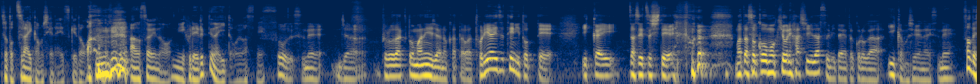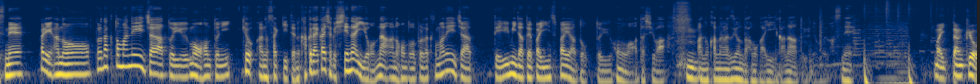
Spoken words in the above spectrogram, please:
ちょっと辛いかもしれないですけど、あの、そういうのに触れるっていうのはいいと思いますね。そうですねじゃあプロダクトマネージャーの方はとりあえず手に取って一回挫折して またそこを目標に走り出すみたいなところがいいかもしれないですねそうですね。やっぱり、あの、プロダクトマネージャーという、もう本当に、今日、あの、さっき言ったような拡大解釈してないような、あの、本当のプロダクトマネージャーっていう意味だと、やっぱりインスパイアードという本は私は、うん。あの、必ず読んだ方がいいかなというふうに思いますね。まあ一旦今日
